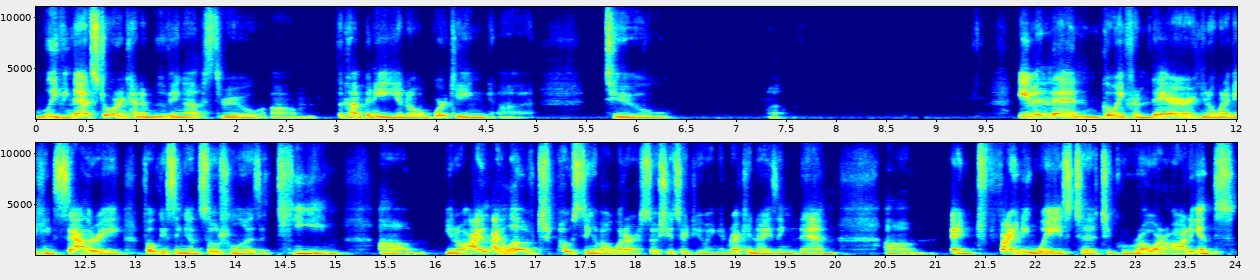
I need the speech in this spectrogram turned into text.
leaving that store and kind of moving up through um, the company, you know, working uh, to even then going from there, you know, when I became salary, focusing on social as a team, um, you know, I, I, loved posting about what our associates are doing and recognizing them um, and finding ways to, to grow our audience.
